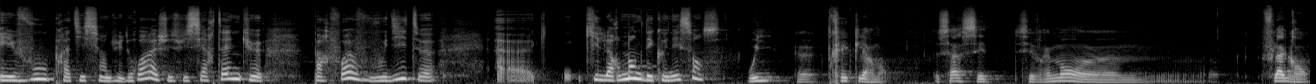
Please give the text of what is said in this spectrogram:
et vous, praticien du droit, je suis certaine que parfois vous vous dites euh, qu'il leur manque des connaissances. Oui, euh, très clairement. Ça, c'est vraiment euh, flagrant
